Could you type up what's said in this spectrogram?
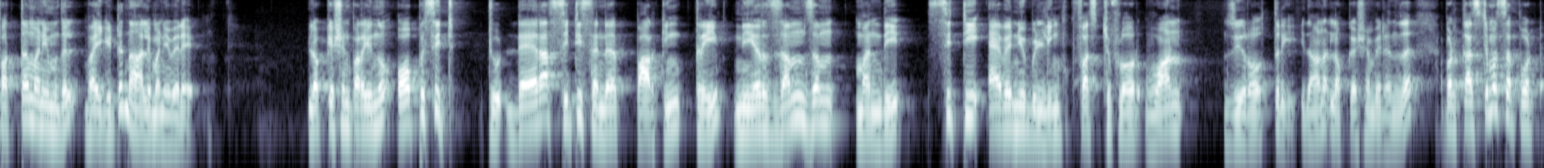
പത്ത് മണി മുതൽ വൈകിട്ട് നാല് മണി വരെ. ലൊക്കേഷൻ പറയുന്നു opposite to Deira city centre parking three near Zamzam Mandi city avenue building first floor one zero three ഇതാണ് ലൊക്കേഷൻ വരുന്നത്. അപ്പോൾ കസ്റ്റമർ സപ്പോർട്ട്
